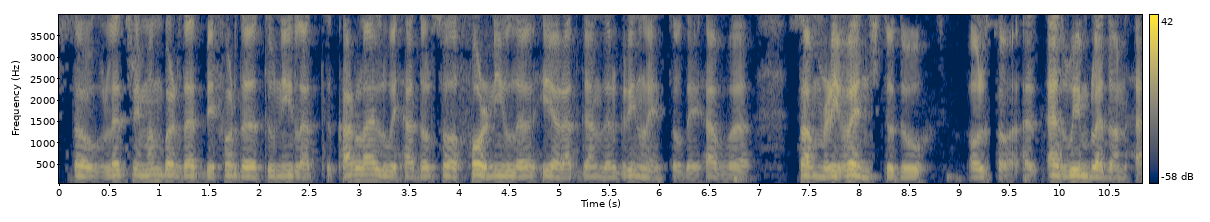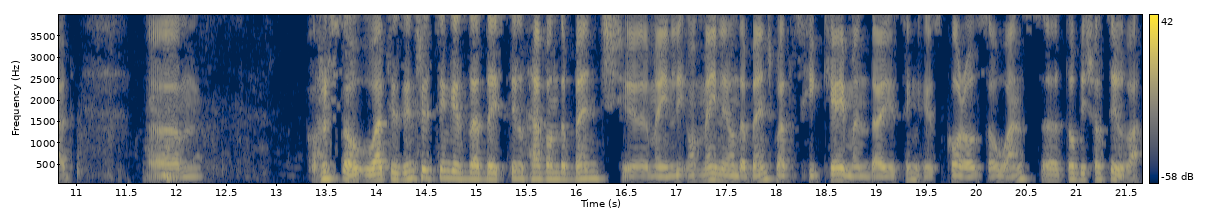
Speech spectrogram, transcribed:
So let's remember that before the 2 0 at Carlisle, we had also a 4 0 uh, here at Gander Green Lane. So they have uh, some revenge to do also, as, as Wimbledon had. Um, also, what is interesting is that they still have on the bench, uh, mainly mainly on the bench, but he came and I think he scored also once, uh, Tobi Sho-Silva,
